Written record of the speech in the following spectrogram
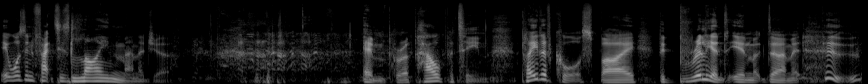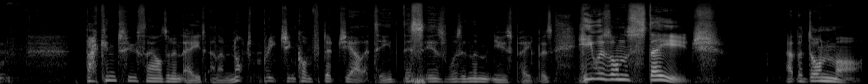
it was, in fact, his line manager. Emperor Palpatine, played, of course, by the brilliant Ian McDiarmid, who, back in 2008, and I'm not breaching confidentiality, this is was in the newspapers, he was on stage at the Donmar,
